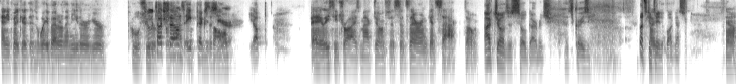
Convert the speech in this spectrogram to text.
Kenny Pickett is way better than either of your school shooters. Two touchdowns, eight picks this year. Yep. Hey, at least he tries. Mac Jones just sits there and gets sacked. So Mac Jones is so garbage. It's crazy. Let's continue I, the podcast. Yeah.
